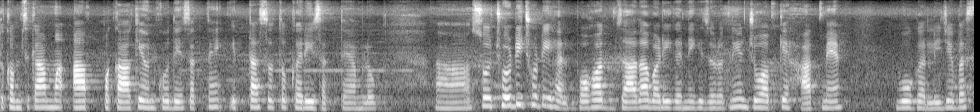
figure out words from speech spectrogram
तो कम से कम आप पका के उनको दे सकते हैं। इतना सा तो कर ही सकते हैं हम लोग। सो छोटी छोटी हेल्प, बहुत ज़्यादा बड़ी करने की ज़रूरत नहीं है। जो आपके हाथ में है, वो कर लीजिए, बस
